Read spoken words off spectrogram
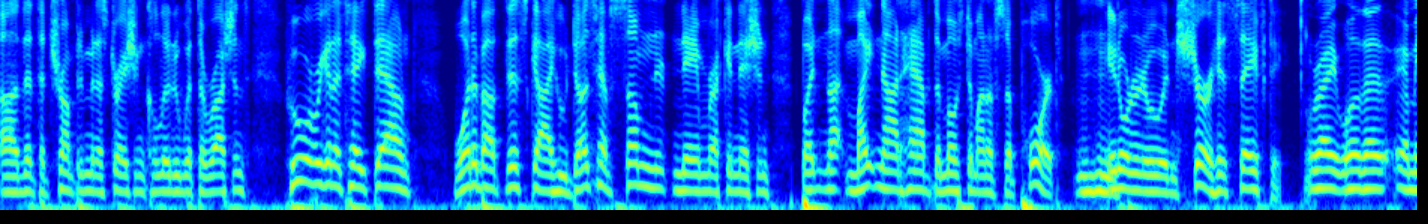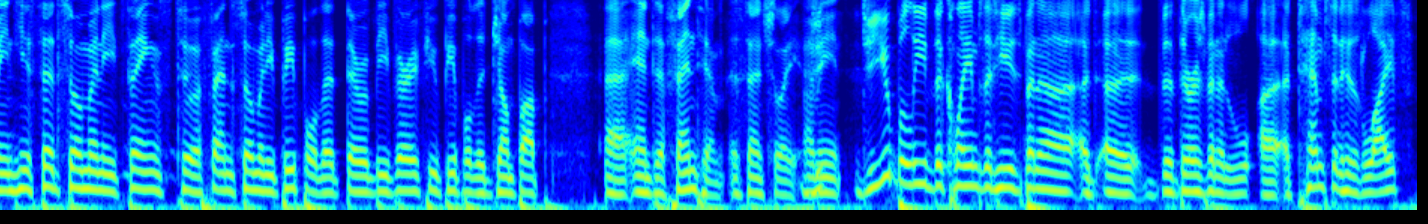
uh, that the Trump administration colluded with the Russians. Who are we going to take down? What about this guy who does have some name recognition, but not, might not have the most amount of support mm-hmm. in order to ensure his safety? Right. Well, that, I mean, he said so many things to offend so many people that there would be very few people to jump up uh, and defend him. Essentially, I Do, mean, do you believe the claims that he's been a, a, a that there has been a, a attempts at his life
